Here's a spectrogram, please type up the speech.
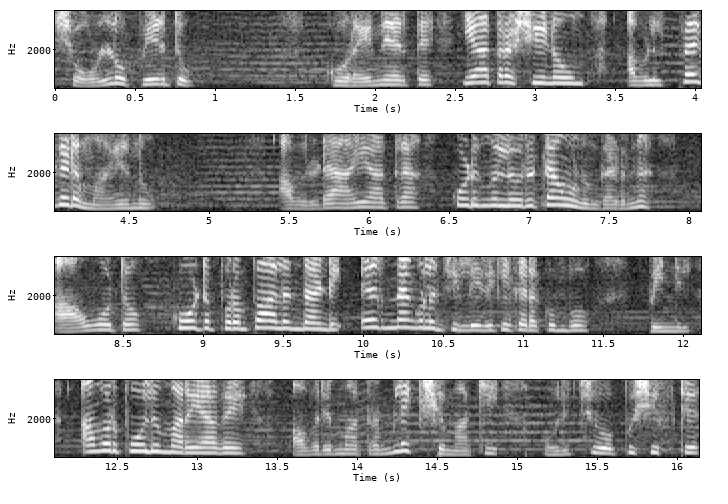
ഷോളിൽ ഒപ്പിയെടുത്തു. കുറെ നേരത്തെ യാത്രാക്ഷീണവും അവളിൽ പ്രകടമായിരുന്നു. അവരുടെ ആ യാത്ര കൊടുങ്ങല്ലൂർ ടൗണും കടന്ന് ആ ഓട്ടോ കോട്ടപ്പുറം പാലം താണ്ടി എറണാകുളം ജില്ലയിലേക്ക് കിടക്കുമ്പോൾ പിന്നിൽ അവർ പോലും അറിയാതെ അവരെ മാത്രം ലക്ഷ്യമാക്കി ഒരു ചുവപ്പ് ഷിഫ്റ്റ്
